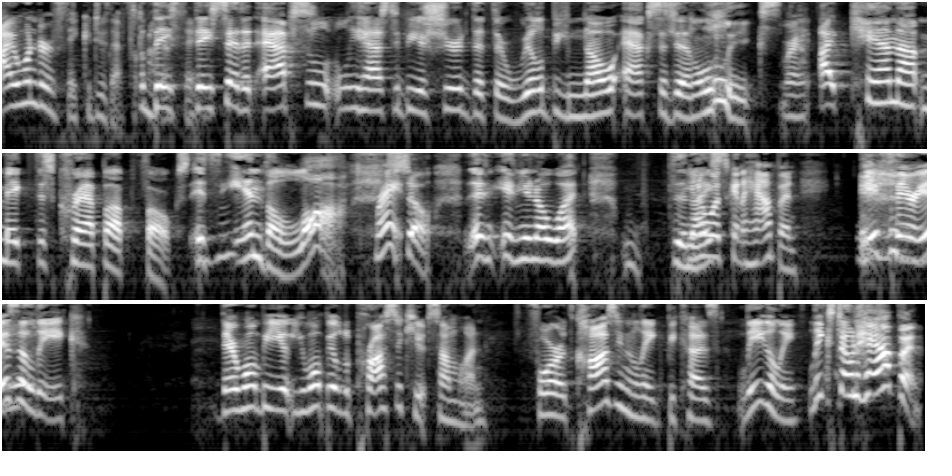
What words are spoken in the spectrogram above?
I wonder if they could do that for They, they said it absolutely has to be assured that there will be no accidental leaks. Right. Mm-hmm. I cannot make this crap up, folks. It's in the law. Right. So, and, and you know what? The you nice, know what's going to happen if there is a leak there won't be you won't be able to prosecute someone for causing the leak because legally leaks don't happen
